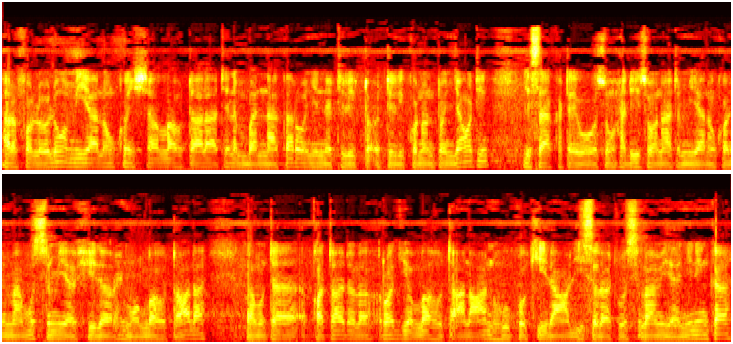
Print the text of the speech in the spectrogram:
ala fololuŋo mi ye a loŋ ko inchallahu taala atelen banna karo nyen tili tili konon ton jangoti. Isa katay wo sun hadiso mi yanon ko imam muslim ya fiida rahimahullahu taala. Kamuta qatada la radiyallahu taala anhu ko kila alayhi salatu wassalam ya ñininka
